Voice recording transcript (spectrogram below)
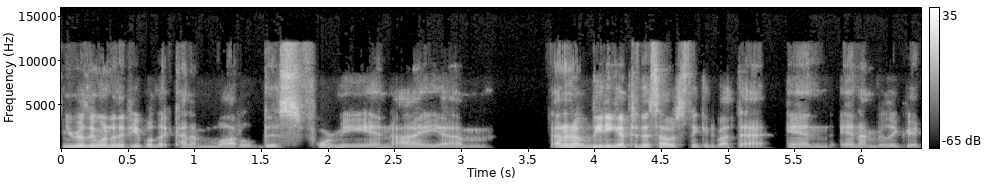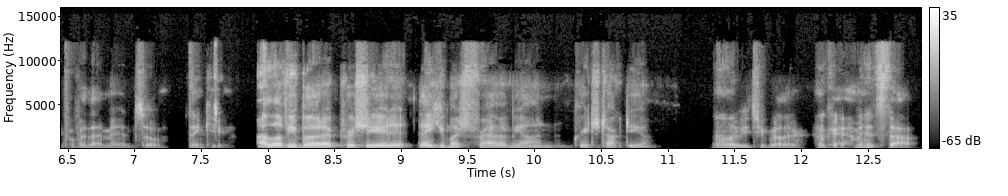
you're really one of the people that kind of modeled this for me. And I um I don't know, leading up to this, I was thinking about that and and I'm really grateful for that, man. So thank you. I love you, bud. I appreciate it. Thank you much for having me on. Great to talk to you. I love you too, brother. Okay, I'm gonna hit stop.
